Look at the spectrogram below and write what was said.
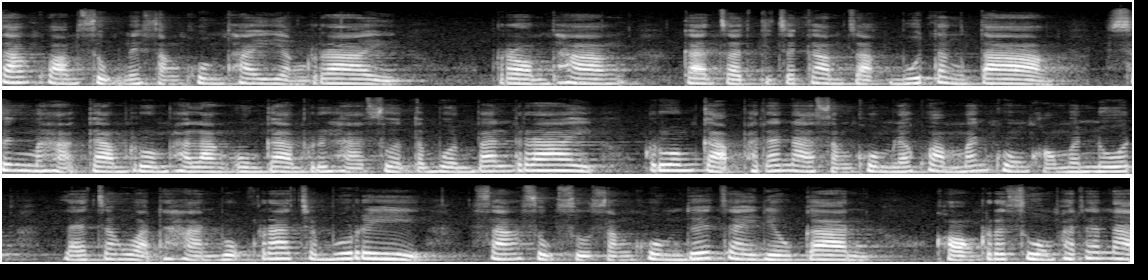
สร้างความสุขในสังคมไทยอย่างไร พร้อมทั้งการจัดกิจกรรมจากบูธต่างๆ ซึ่งมหากรรมรวมพลังองค์การบริหารส่วนตำบลบ้านไร่ ร่วมกับพัฒนาสังคมและความมั่นคงของมนุษย์ และจังหวัดทหารบกราชบุรี สร้างสุขสู่สังคมด้วยใจเดียวกัน ของกระทรวงพัฒนา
